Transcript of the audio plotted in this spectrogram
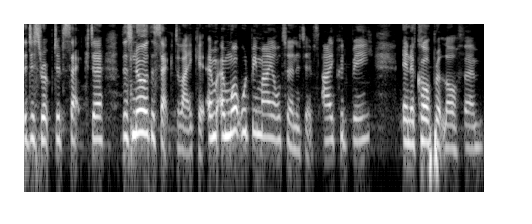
the disruptive sector, there's no other sector like it. And, and what would be my alternatives? I could be in a corporate law firm.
